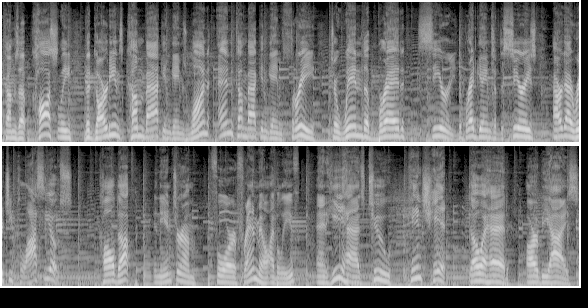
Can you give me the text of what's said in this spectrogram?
comes up costly. The Guardians come back in games one and come back in game three to win the bread series, the bread games of the series. Our guy Richie Palacios called up in the interim for Franmil, I believe, and he has two pinch hit go ahead RBIs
